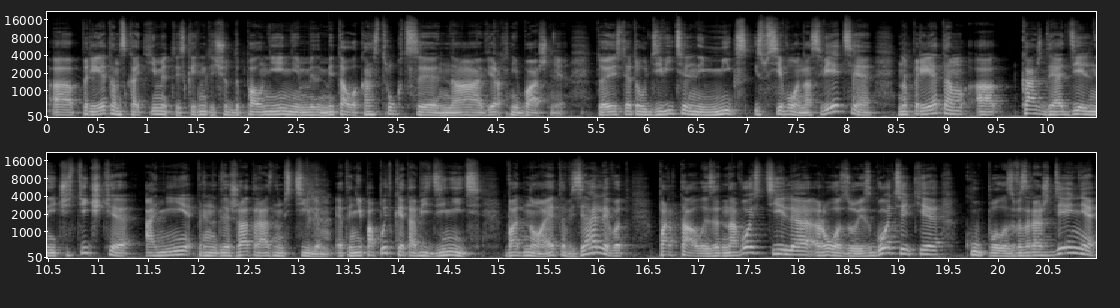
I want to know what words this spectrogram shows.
а, при этом с какими-то, с какими-то еще дополнениями металлоконструкции на верхней башне. То есть это удивительный микс из всего на свете, но при этом а, каждые отдельные частички, они принадлежат разным стилям. Это не попытка это объединить в одно, а это взяли вот портал из одного стиля, розу из готики, купол из возрождения,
